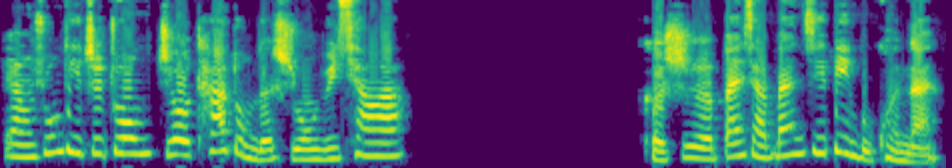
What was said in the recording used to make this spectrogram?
两兄弟之中，只有他懂得使用鱼枪啊。可是搬下扳机并不困难。”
